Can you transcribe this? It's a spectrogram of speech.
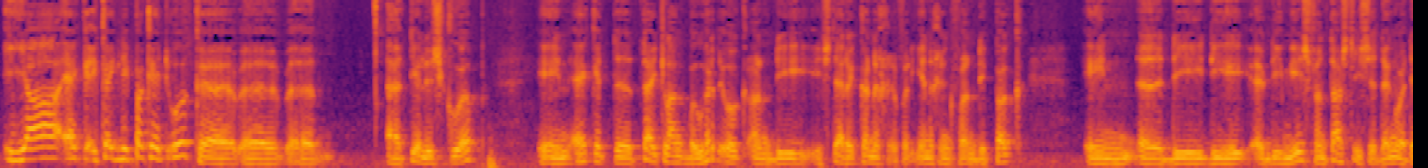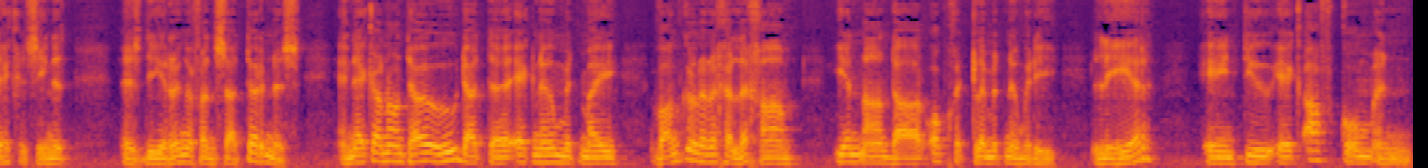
Ja, ek kyk die pik het ook 'n uh, 'n uh, uh, uh, teleskoop en ek het uh, tyd lank behoort ook aan die sterrekundige vereniging van die pik en uh, die die die, die mees fantastiese ding wat ek gesien het is die ringe van Saturnus en ek kan onthou dat uh, ek nou met my wankelrige liggaam een aand daar opgeklim het nou met die leer en toe ek afkom en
